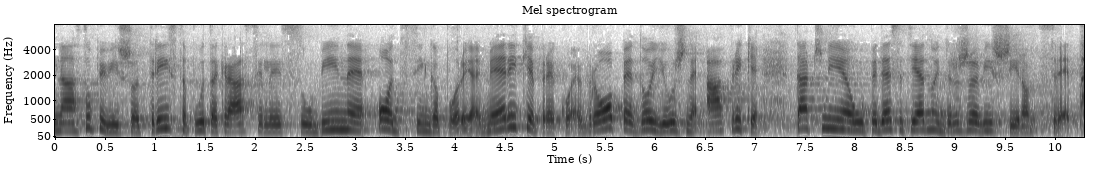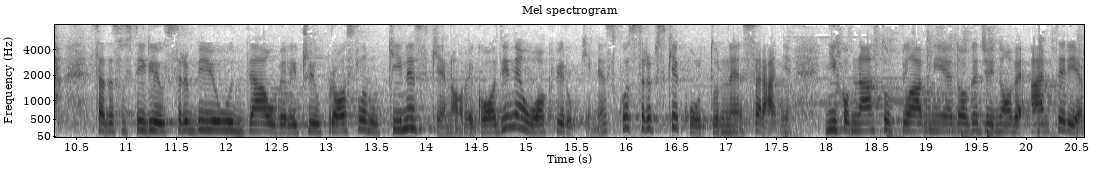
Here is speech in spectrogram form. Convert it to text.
nastupi više od 300 puta krasili su bine od Singapura i Amerike preko Evrope do Južne Afrike, tačnije u 51 državi širom sveta. Sada su stigli u Srbiju da uveličaju proslavu kineske nove godine u okviru kinesko-srpske kulturne saradnje. Njihov nastup glavni je događaj nove arterije.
